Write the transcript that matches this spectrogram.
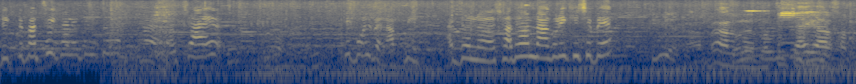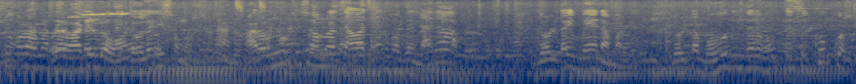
দেখতে পাচ্ছি এখানে হ্যাঁ, চায়ের বলবেন আপনি? একজন সাধারণ নাগরিক হিসেবে? আর সবচেয়ে বড় জলেরই সমস্যা। আর অন্য কিছু আমরা চাওয়া চাই মধ্যে না। জলটাই মেন আমাদের। জলটা বহুদিন ধরে ভুগতেছি খুব কষ্ট।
